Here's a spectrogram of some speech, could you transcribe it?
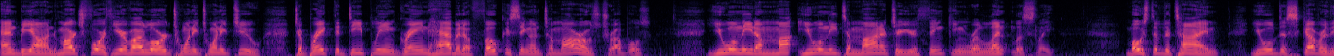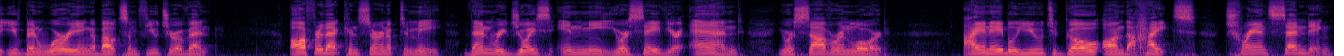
and beyond. March 4th, year of our Lord 2022. To break the deeply ingrained habit of focusing on tomorrow's troubles, you will need a mo- you will need to monitor your thinking relentlessly. Most of the time, you will discover that you've been worrying about some future event. Offer that concern up to me, then rejoice in me, your Savior and your sovereign Lord. I enable you to go on the heights, transcending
